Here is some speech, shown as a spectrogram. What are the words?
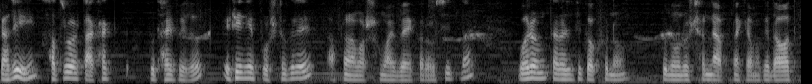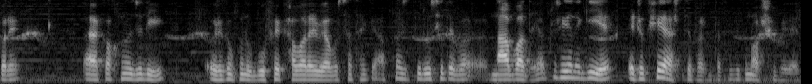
কাজেই ছাত্ররা টাকা কোথায় পেল, এটি নিয়ে প্রশ্ন করে আপনার আমার সময় ব্যয় করা উচিত না। বরং তারা যদি কখনো কোনো অনুষ্ঠানে আপনাকে আমাকে দাওয়াত করে কখনো যদি ওইরকম কোনো বুফে খাবারের ব্যবস্থা থাকে, আপনার যদি রুচিতে না বাঁধে, আপনি সেখানে গিয়ে একটু খেয়ে আসতে পারেন, তাতে কোনো অসুবিধা নেই।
